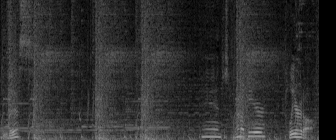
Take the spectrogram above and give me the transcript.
Do this. Here, clear it off.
